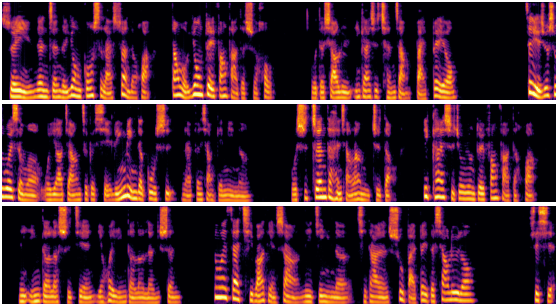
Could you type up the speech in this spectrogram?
所以认真的用公式来算的话，当我用对方法的时候，我的效率应该是成长百倍哦。这也就是为什么我要将这个血淋淋的故事来分享给你呢？我是真的很想让你知道，一开始就用对方法的话，你赢得了时间，也会赢得了人生，因为在起跑点上，你经赢了其他人数百倍的效率喽。谢谢。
